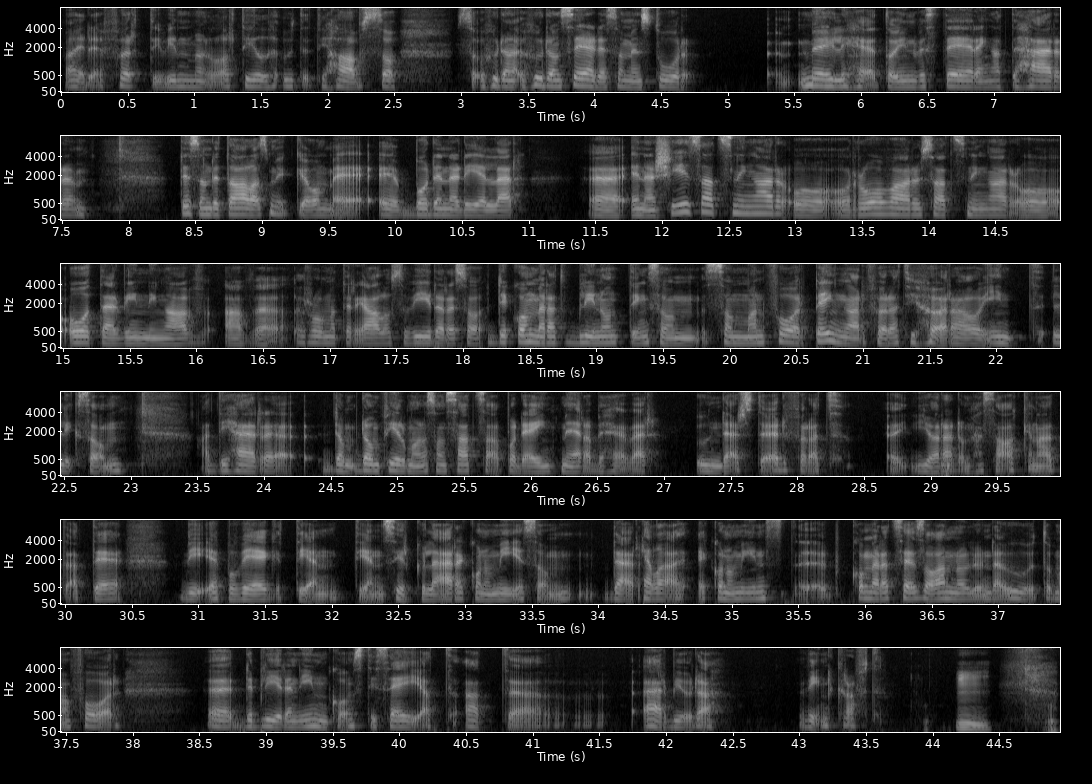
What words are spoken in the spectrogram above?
vad är det, 40 vindmöllor till ute till havs, så, så hur, de, hur de ser det som en stor eh, möjlighet och investering, att det här, det som det talas mycket om är, är både när det gäller Eh, energisatsningar och, och råvarusatsningar och återvinning av, av eh, råmaterial och så vidare. Så det kommer att bli någonting som, som man får pengar för att göra och inte liksom att de, här, eh, de, de firmorna som satsar på det inte mera behöver understöd för att göra de här sakerna. Att, att det, vi är på väg till en, till en cirkulär ekonomi som, där hela ekonomin kommer att se så annorlunda ut och man får Eh, det blir en inkomst i sig att, att eh, erbjuda vindkraft. Mm.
